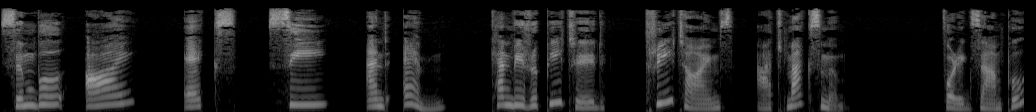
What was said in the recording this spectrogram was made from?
Symbol I, X, C and M can be repeated three times at maximum. For example,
